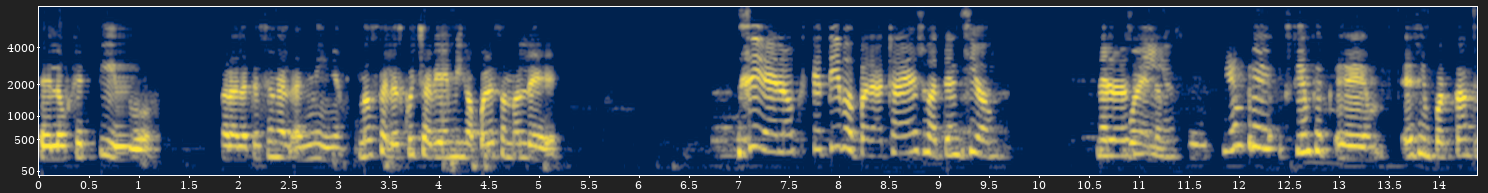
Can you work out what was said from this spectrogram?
El objetivo para la atención al, al niño. No se le escucha bien, mija, por eso no le... Sí, el objetivo para atraer su atención de los bueno, niños. Siempre, siempre eh, es importante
